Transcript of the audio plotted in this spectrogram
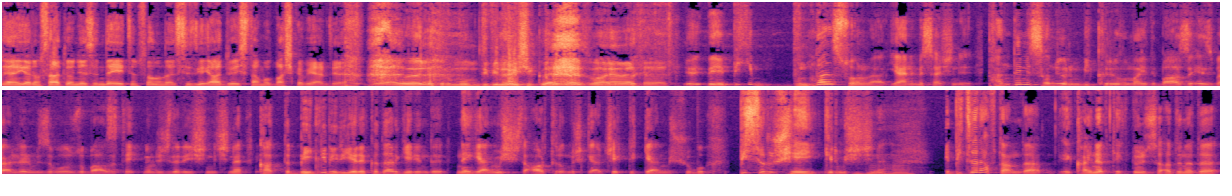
yani yarım saat öncesinde eğitim salonunda siz ya diyor İstanbul başka bir yer diyor. Öyledir. Mum dibine ışık vermez var. evet evet. E, peki bundan sonra yani mesela şimdi pandemi sanıyorum bir kırılmaydı. Bazı ezberlerimizi bozdu, bazı teknolojileri işin içine kattı. Belli bir yere kadar gelindi. Ne gelmiş? İşte artırılmış gerçeklik gelmiş şu bu. Bir sürü şey girmiş içine. Hı hı. E bir taraftan da e, kaynak teknolojisi adına da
